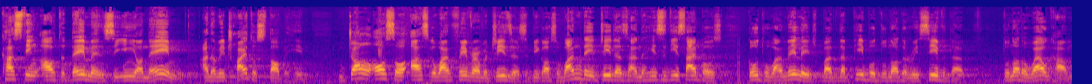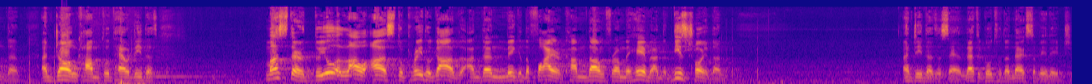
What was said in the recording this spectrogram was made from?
casting out demons in your name, and we try to stop him." John also asked one favor of Jesus because one day Jesus and his disciples go to one village, but the people do not receive them, do not welcome them. And John come to tell Jesus, Master, do you allow us to pray to God and then make the fire come down from the heaven and destroy them? And Jesus said, Let's go to the next village.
